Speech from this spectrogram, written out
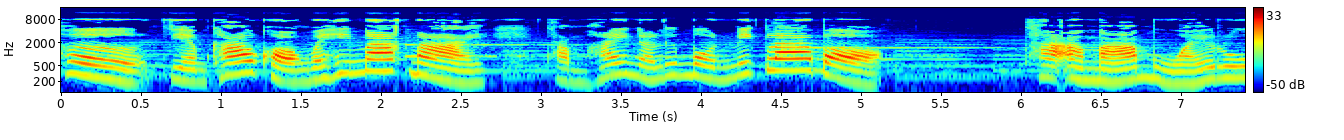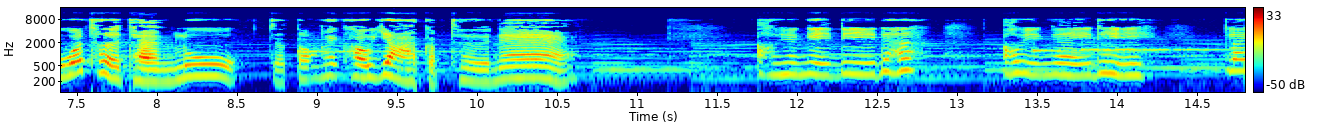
เห่อเตรียมข้าวของไว้ให้มากมายทำให้นฤมลไม่กล้าบอก ถ้าอาม้าหมวยรู้ว่าเธอแทงลูก จะต้องให้เขาหย่ากับเธอแน่ เอายังไงดีนะ เอายังไงดี ใกล้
